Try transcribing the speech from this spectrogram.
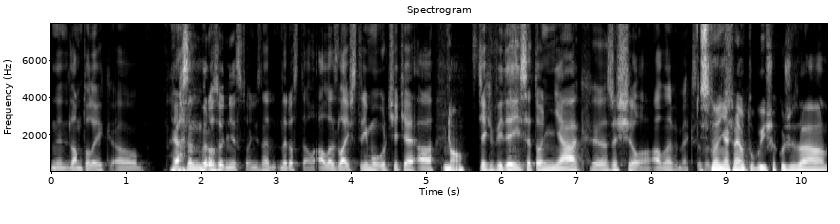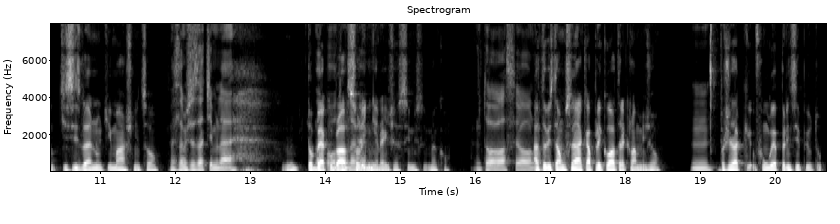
nedělám tolik. Uh, já jsem rozhodně z toho nic nedostal, ale z live streamu určitě a no. z těch videí se to nějak řešilo, ale nevím, jak se to to nějak na YouTube, víš, jako že za tisíc zhlédnutí máš něco? Myslím, že zatím ne. Hm? To by jako byla solidní rejže, si myslím. Jako. To asi jo. No. A to bys tam musel nějak aplikovat reklamy, že jo? Mm. Protože tak funguje princip YouTube.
